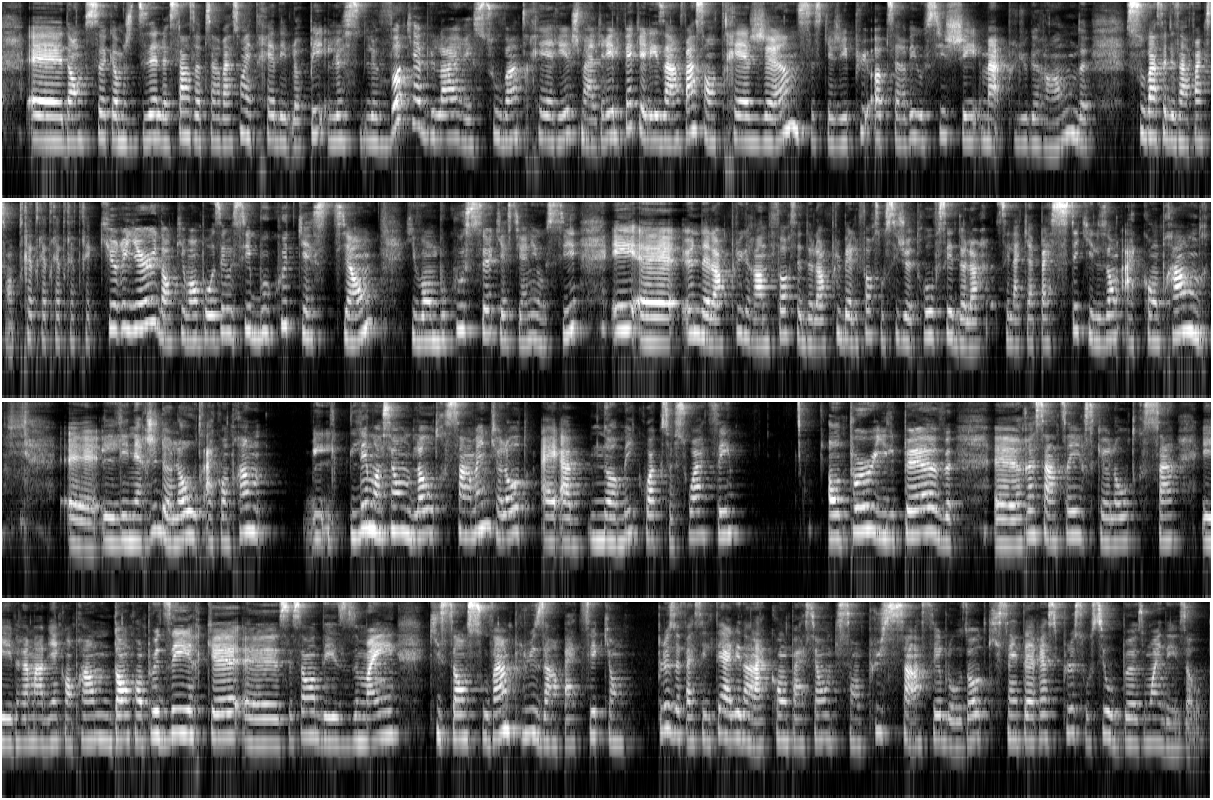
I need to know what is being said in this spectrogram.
donc ça, comme je disais, le sens d'observation est très développé. Le, le vocabulaire est souvent très riche malgré le fait que les enfants sont très jeunes. C'est ce que j'ai pu observer aussi chez ma plus grande. Souvent, c'est des enfants qui sont très, très, très, très, très curieux, donc qui vont poser aussi beaucoup de questions, qui vont beaucoup se questionner aussi. Et euh, une de leurs plus grandes forces et de leurs plus belles forces aussi, je trouve, c'est de leur, c'est la capacité qu'ils ont à comprendre euh, l'énergie de l'autre, à comprendre l'émotion de l'autre sans même que l'autre ait à nommer quoi que ce soit, tu sais on peut, ils peuvent euh, ressentir ce que l'autre sent et vraiment bien comprendre. Donc, on peut dire que euh, ce sont des humains qui sont souvent plus empathiques, plus de facilité à aller dans la compassion, qui sont plus sensibles aux autres, qui s'intéressent plus aussi aux besoins des autres.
